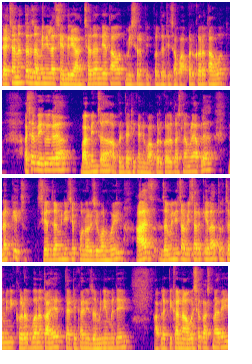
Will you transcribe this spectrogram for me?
त्याच्यानंतर जमिनीला सेंद्रिय आच्छादन देत आहोत मिश्र पीक पद्धतीचा वापर करत आहोत. अशा वेगवेगळ्या बाबींचा आपण त्या ठिकाणी वापर करत असल्यामुळे आपल्या नक्कीच शेतजमिनीचे पुनर्जीवन होईल. आज जमिनीचा विचार केला तर जमिनी कडक बनत आहेत. त्या ठिकाणी जमिनीमध्ये आपल्या पिकांना आवश्यक असणारे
